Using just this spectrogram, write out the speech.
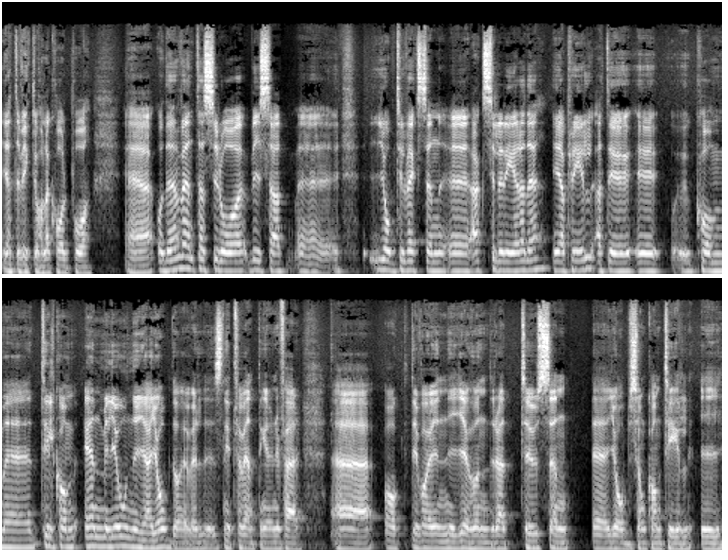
jätteviktig att hålla koll på. Eh, och den väntas ju då visa att eh, jobbtillväxten eh, accelererade i april, att det eh, kom, eh, tillkom en miljon nya jobb då, är väl snittförväntningar ungefär. Och det var ju 900 000 jobb som kom till i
